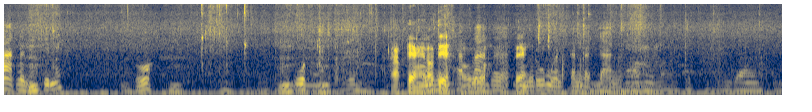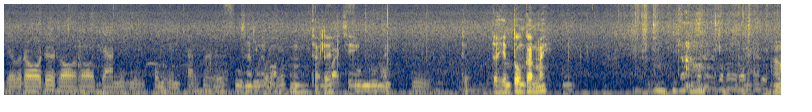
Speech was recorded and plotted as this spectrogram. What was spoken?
มากเลยกินไหมโอ้ อาแป้งให้เราเตะชัดโอ้มากเลยอะแป้งไม่รู้เหมือนกันกับจานนะพอมีมากยางเดี๋ยวรอเด้อรอรอจานนิดหนึ่งผมเห็นชัดมากเลยซูมดีกว่าเนอะอืมจัดเลยซูมดูหน่อยอืมจะเห็นตรงกันไหมเอา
